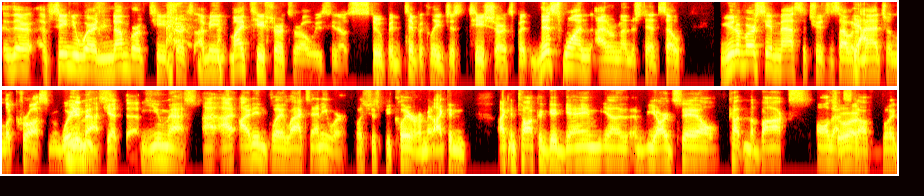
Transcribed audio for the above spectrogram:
there i've seen you wear a number of t-shirts i mean my t-shirts are always you know stupid typically just t-shirts but this one i don't understand so university of massachusetts i would Yeah. imagine lacrosse where did UMass. you get that UMass. I, I I didn't play lax anywhere. Let's just be clear. I mean, I can I can talk a good game, you know, yard sale, cutting the box, all that Sure. stuff. But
